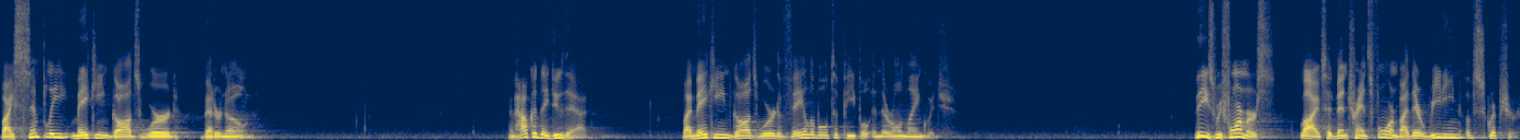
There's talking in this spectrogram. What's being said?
by simply making God's word better known. And how could they do that? By making God's word available to people in their own language. These reformers' lives had been transformed by their reading of Scripture.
